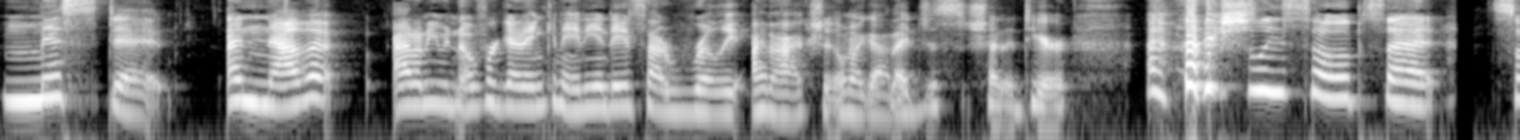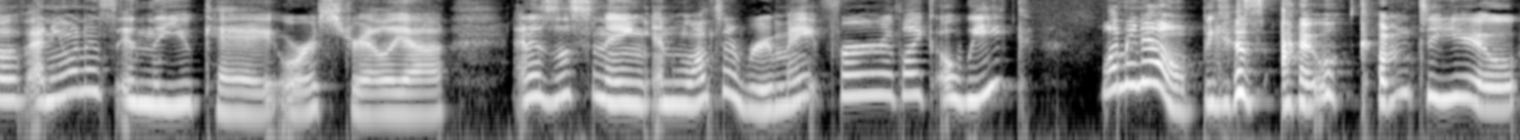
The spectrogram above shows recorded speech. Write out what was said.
missed it. And now that I don't even know if we're getting Canadian dates, that really, I'm actually, oh my god, I just shed a tear. I'm actually so upset. So if anyone is in the UK or Australia and is listening and wants a roommate for like a week, let me know because I will come to you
